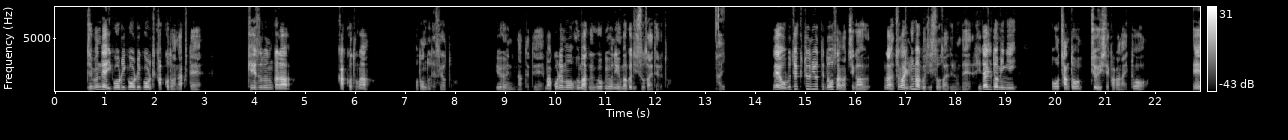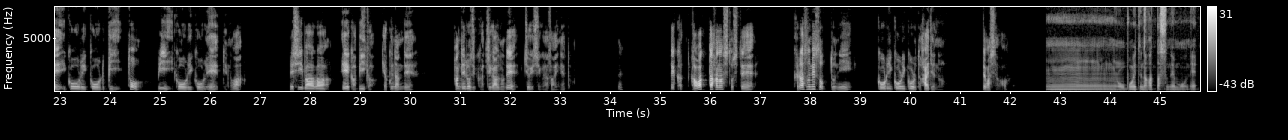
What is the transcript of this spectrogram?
自分でイコールイコールイコールって書くことはなくて、ケース文から書くことがほとんどですよというふうになってて、まあこれもうまく動くようにうまく実装されていると。はい。で、オブジェクトによって動作が違う。まあ、つまりうまく実装されてるんで、左と右をちゃんと注意して書かないと、A イコールイコール B と B イコールイコール A っていうのは、レシーバーが A か B か逆なんで、判定ロジックが違うので注意してくださいねと。ね、でか、変わった話として、クラスメソッドにイコールイコールイコールって書いてるの知ってました？うーん、覚えてなかったっすね、もうね。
